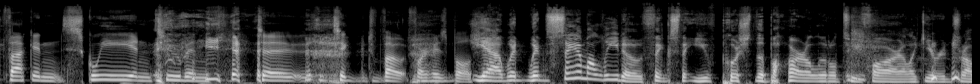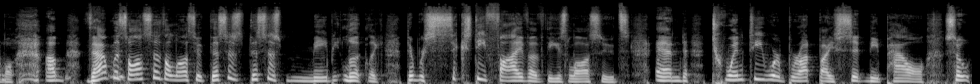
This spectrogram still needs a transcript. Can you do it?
fucking Squee and Tubin to to vote for his bullshit. Yeah, when when Sam Alito thinks that you've pushed the bar a little too far, like you're in trouble. Um, that was also the lawsuit. This is this is maybe look like there were 65 of these lawsuits, and 20 were brought by Sidney Powell. So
